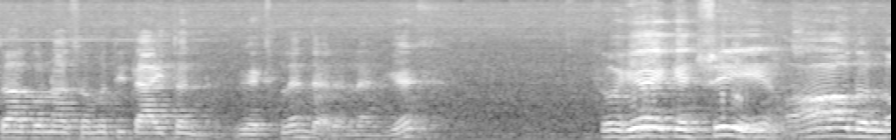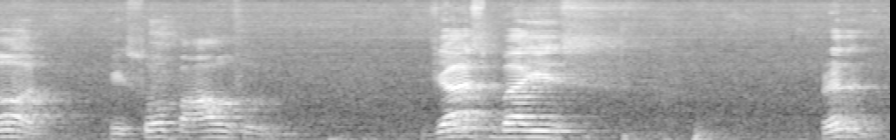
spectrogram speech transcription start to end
Saguna Samatitaitan. We explained that at length, yes? So here you can see how the Lord is so powerful just by His presence.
